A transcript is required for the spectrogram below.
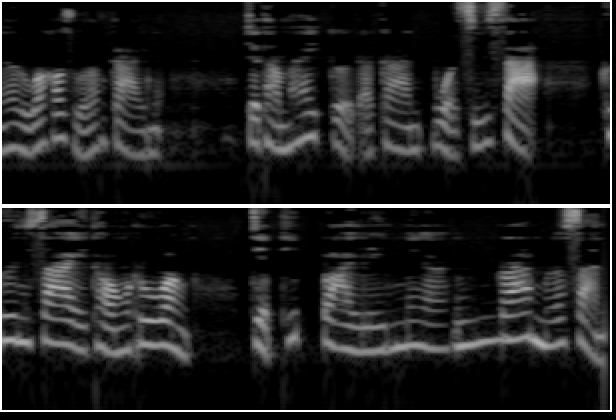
นะหรือว่าเข้าสู่ร่างกายเนี่ยจะทำให้เกิดอาการปวดศีรษะคลื่นไส้ท้องร่วง เจ็บที่ปลายลิ้นนะคะอืมกล้ามเนื้อสั่น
